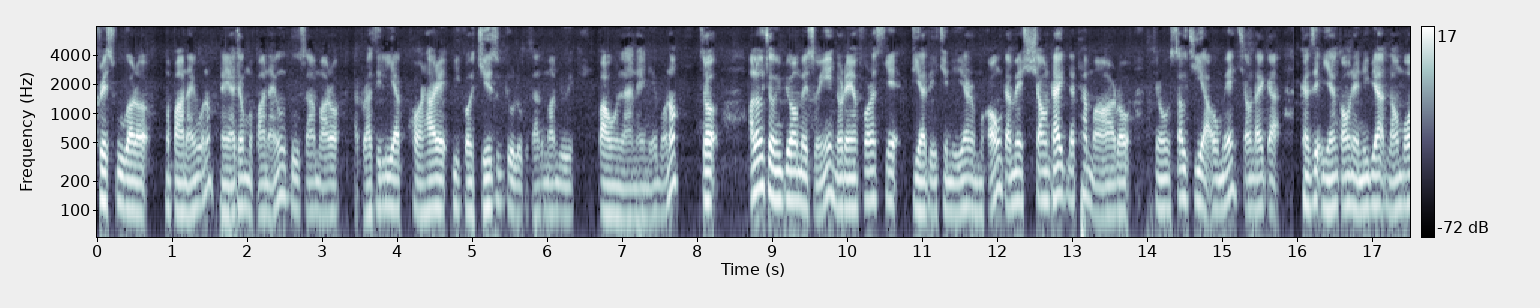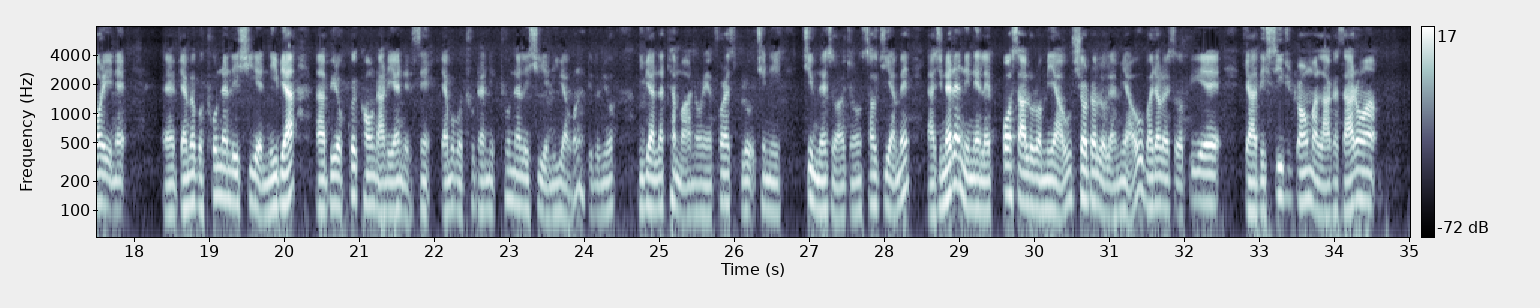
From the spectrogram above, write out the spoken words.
Chris Wu ကတော့မပါနိုင်ဘူးเนาะနေရာကြောင့်မပါနိုင်ဘူးသူစားမှာတော့ Brazilian ခေါ်ထားတဲ့ Igor Jesus တို့လိုကစားသမားမျိုးတွေပါဝင်လာနိုင်တယ်ပေါ့နော်ဆိုတော့ အလုံးချုံပြီးပြောရမယ်ဆိုရင် Northern Forest ရဲ့ဒီယာဒီအခြေအနေကတော့မကောင်းဒါပေမဲ့ Shawn Dyke လက်ထက်မှာတော့ကျွန်တော်စောက်ကြည့်ရအောင်မယ် Shawn Dyke ကခံစစ်အရန်ကောင်းတဲ့နီးပြလောင်ဘောတွေနဲ့အဲပြန်ဘက်ကိုထိုးနှက်လေးရှိတဲ့နီးပြအဲပြီးတော့ quick counter တွေကနေတစ်ဆင့်ပြန်ဘက်ကိုထိုးတက်နေထိုးနှက်လေးရှိတဲ့နီးပြပေါ့နော်ဒီလိုမျိုးနီးပြလက်ထက်မှာ Northern Forest ဘလို့အခြေအနေရှိမလဲဆိုတော့ကျွန်တော်စောင့်ကြည့်ရမယ်။ဒါ United အနေနဲ့လည်းပေါ့ဆာလို့တော့မရဘူး short တော့လို့လည်းမရဘူး။ဘာကြောင့်လဲဆိုတော့ပြီးရဲ့ရာဒီ City Ground မှာလာကစားတော့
